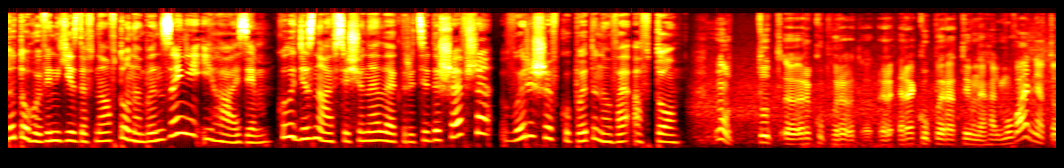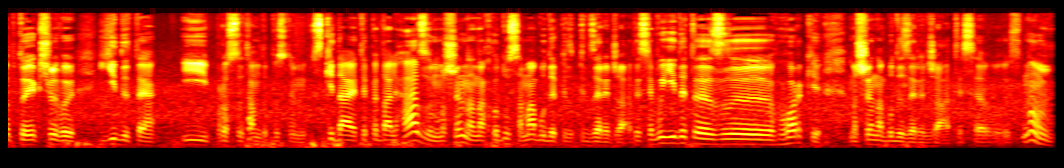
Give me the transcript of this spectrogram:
До того він їздив на авто на бензині і газі. Коли дізнався, що на електриці дешевше, вирішив купити нове авто. Ну тут е, рекуперативне гальмування. Тобто, якщо ви їдете і просто там, допустимо, скидаєте педаль газу, машина на ходу сама буде під- підзаряджатися. Ви їдете з е, горки, машина буде заряджатися. Ну,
